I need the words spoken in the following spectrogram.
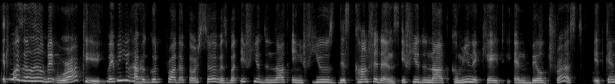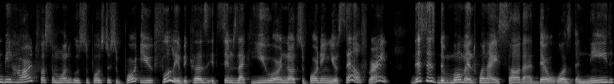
it was a little bit rocky. Maybe you have right. a good product or service, but if you do not infuse this confidence, if you do not communicate and build trust, it can be hard for someone who's supposed to support you fully because it seems like you are not supporting yourself, right? This is the moment when I saw that there was a need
